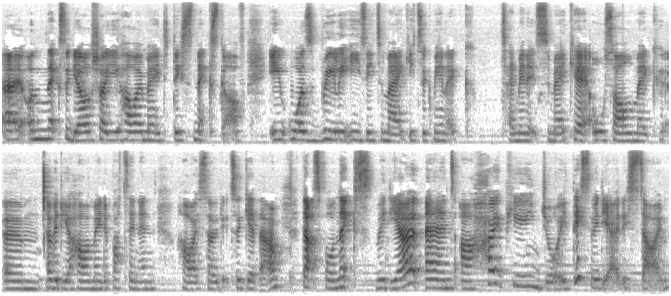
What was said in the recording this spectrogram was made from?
Uh, on the next video I'll show you how I made this neck scarf. It was really easy to make. It took me like 10 minutes to make it. Also I'll make um, a video how I made a pattern and how I sewed it together. That's for next video and I hope you enjoyed this video this time.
